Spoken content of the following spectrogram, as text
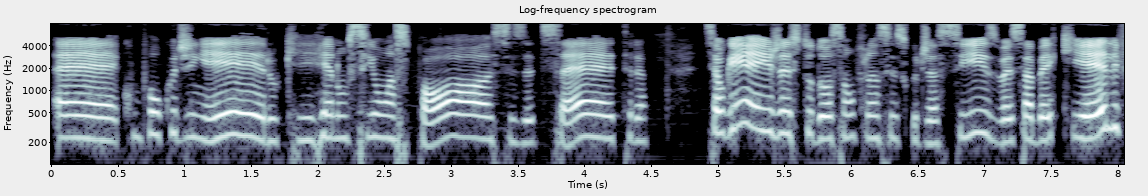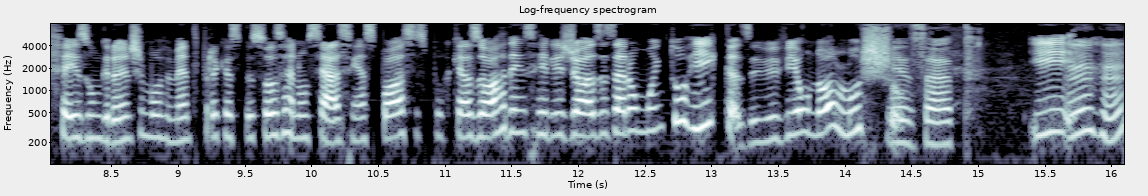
é, com pouco dinheiro, que renunciam às posses, etc. Se alguém aí já estudou São Francisco de Assis, vai saber que ele fez um grande movimento para que as pessoas renunciassem às posses, porque as ordens religiosas eram muito ricas e viviam no luxo. Exato. E, uhum.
